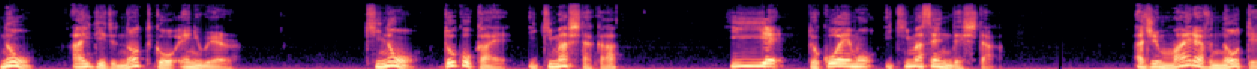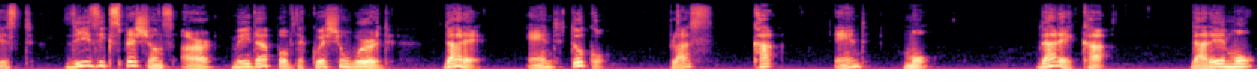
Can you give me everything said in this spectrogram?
No, I did not go anywhere. 昨日どこかへ行きましたかいいえ、どこへも行きませんでした。As you might have noticed, these expressions are made up of the question word 誰 and どこ plus か and も誰か誰も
